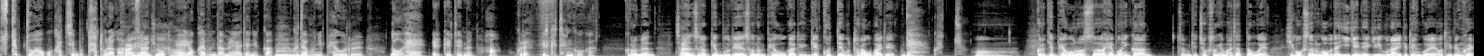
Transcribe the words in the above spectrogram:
스텝도 하고 같이 뭐 다 돌아가면서 다 해야죠, 다. 네, 역할 분담을 해야 되니까 음. 그러다 보니 배우를 너 해. 이렇게 되면 아, 그래? 이렇게 된 거가. 그러면 자연스럽게 무대에서는 배우가 된 게 그때부터라고 봐야 되겠군요. 네, 그렇죠. 어. 그렇게 배우로서 해보니까 좀 이렇게 적성에 맞았던 거예요? 희곡 쓰는 것보다 이게 내 길이구나 이렇게 된 거예요? 어떻게 된 거예요?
